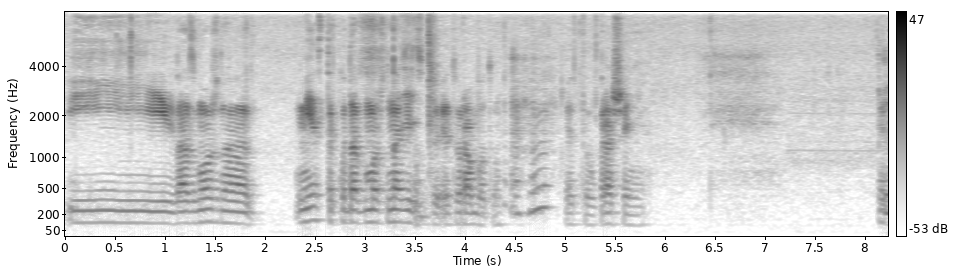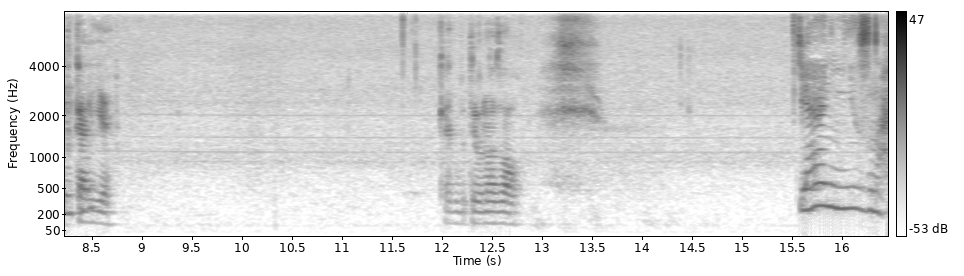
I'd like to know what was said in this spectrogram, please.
и, возможно, место, куда можно надеть эту, эту работу, Мгм. это украшение. Это Мгм. колье. Как бы ты его назвал? Я не знаю.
